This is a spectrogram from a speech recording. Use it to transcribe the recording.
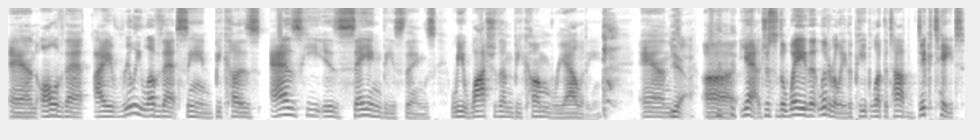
and all of that. I really love that scene because as he is saying these things, we watch them become reality. And Yeah. uh, yeah, just the way that literally the people at the top dictate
